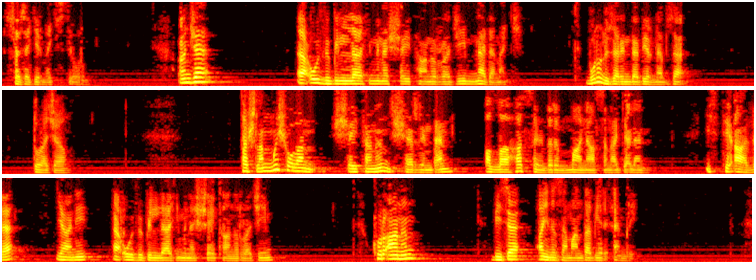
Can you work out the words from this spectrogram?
söze girmek istiyorum. Önce Eûzü billahi mineşşeytanirracim ne demek? Bunun üzerinde bir nebze duracağım. Taşlanmış olan şeytanın şerrinden Allah'a sığınırım manasına gelen istiaze yani Eûzü billahi mineşşeytanirracim Kur'an'ın bize aynı zamanda bir emri.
